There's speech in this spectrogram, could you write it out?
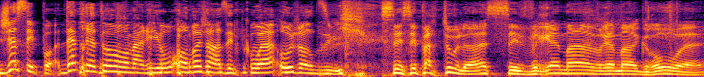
Je sais pas. D'après toi, mon Mario, on va jaser de quoi aujourd'hui? C'est partout, là. Hein. C'est vraiment, vraiment gros. Euh.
